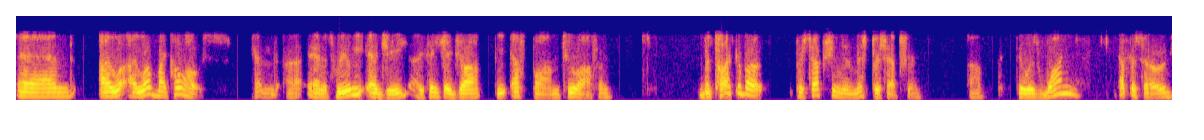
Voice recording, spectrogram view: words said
and I, I love my co-hosts, and uh, and it's really edgy. I think they drop the f bomb too often. But talk about perception and misperception. Uh, there was one episode,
